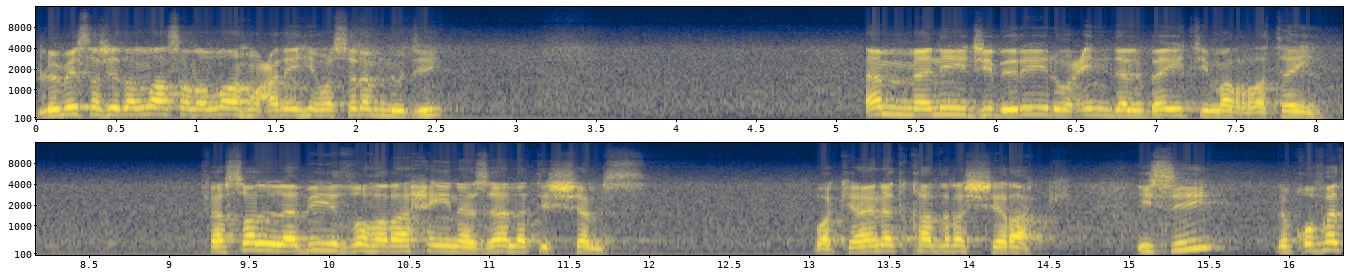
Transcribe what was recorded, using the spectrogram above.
Le messager d'Allah sallallahu alayhi wa sallam nous dit أمني جبريل عند البيت مرتين فصلى بي ظهر حين زالت الشمس وكانت قدر الشراك Ici, le prophète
